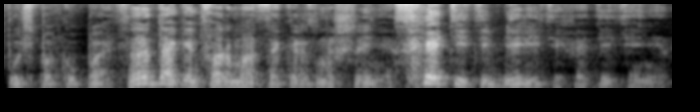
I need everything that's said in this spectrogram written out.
Пусть покупается. Ну так информация к размышлению. Хотите, берите, хотите, нет.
